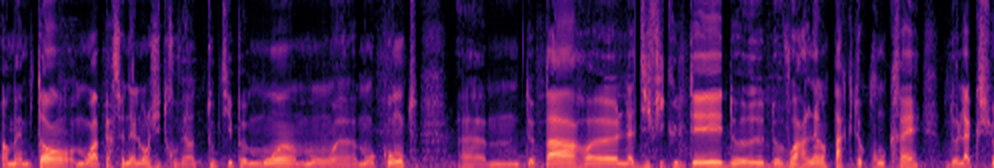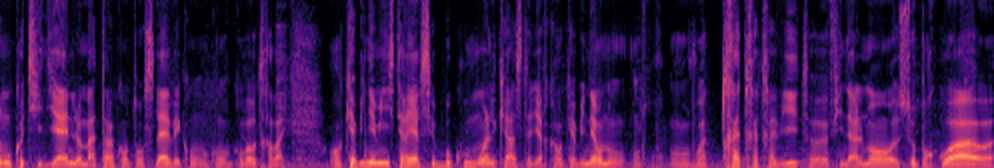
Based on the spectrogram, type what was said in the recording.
en même temps, moi personnellement, j'y trouvais un tout petit peu moins mon, euh, mon compte, euh, de par euh, la difficulté de, voir l'impact concret de l'action quotidienne le matin quand on se lève et qu'on va au travail. En cabinet ministériel, c'est beaucoup moins le cas, c'est-à-dire qu'en cabinet, on, voit très très très vite finalement ce pourquoi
